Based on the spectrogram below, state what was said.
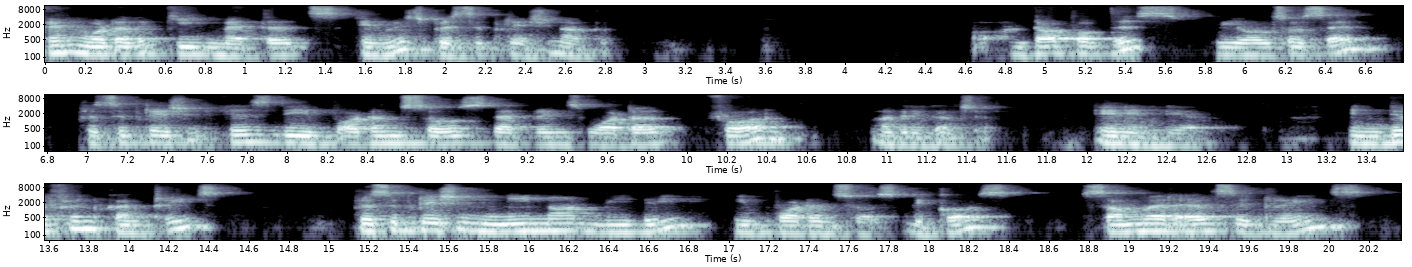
and what are the key methods in which precipitation occurs. On top of this, we also said precipitation is the important source that brings water for agriculture in India. In different countries, precipitation need not be the important source because somewhere else it rains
